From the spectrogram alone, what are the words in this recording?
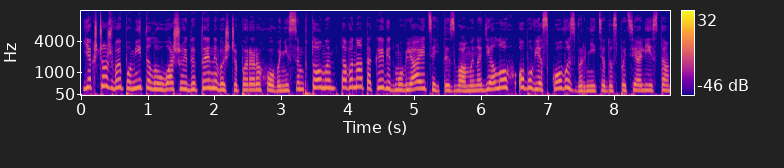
Якщо ж ви помітили у вашої дитини вище перераховані симптоми, та вона таки відмовляється йти з вами на діалог, обов'язково зверніться до спеціаліста.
